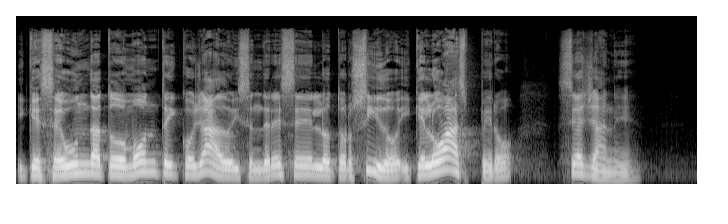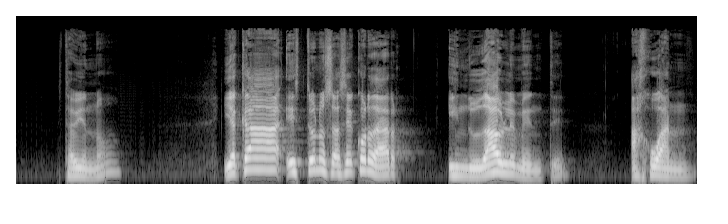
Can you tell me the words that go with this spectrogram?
y que se hunda todo monte y collado y se enderece lo torcido y que lo áspero se allane. Está bien, ¿no? Y acá esto nos hace acordar, indudablemente, a Juan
